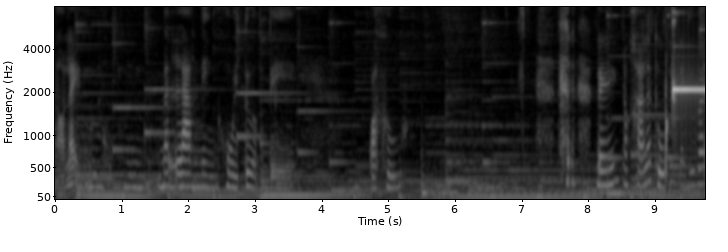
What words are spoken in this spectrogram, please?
nó lại làm mình hồi tưởng về quá khứ. Đấy nó khá là thú vị là như vậy.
